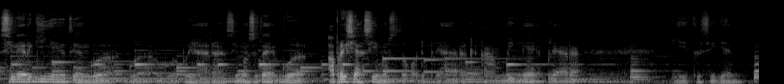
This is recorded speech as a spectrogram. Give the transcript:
Sinerginya itu yang gue gua gua pelihara sih. Maksudnya gue apresiasi maksudnya kok dipelihara ke kambingnya pelihara. Gitu sih Gen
